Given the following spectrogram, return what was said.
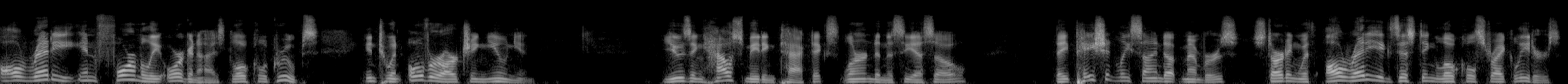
already informally organized local groups into an overarching union. Using house meeting tactics learned in the CSO, they patiently signed up members, starting with already existing local strike leaders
